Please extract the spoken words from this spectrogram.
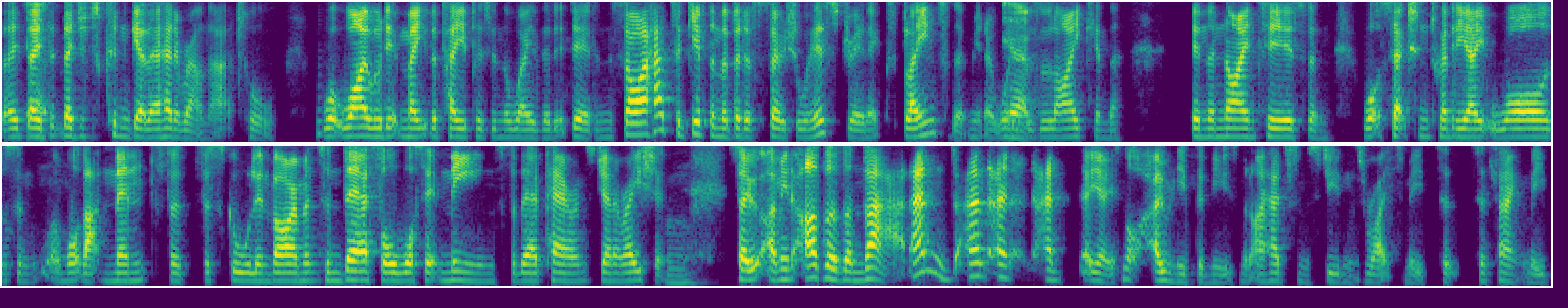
they, yeah. they, they just couldn't get their head around that at all what, why would it make the papers in the way that it did? And so I had to give them a bit of social history and explain to them, you know, what yeah. it was like in the in the 90s and what Section 28 was and, and, what that meant for, for school environments and therefore what it means for their parents' generation. Mm. So, I mean, other than that, and, and, and, and you know, it's not only bemusement. I had some students write to me to, to thank me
